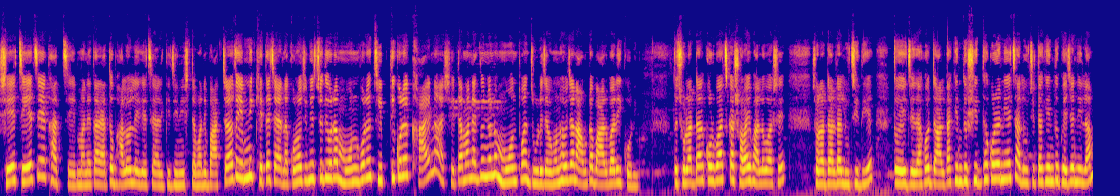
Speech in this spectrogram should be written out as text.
সে চেয়ে চেয়ে খাচ্ছে। মানে তার এত ভালো লেগেছে আর কি জিনিসটা। মানে বাচ্চারা তো এমনি খেতে চায় না। কোনো জিনিস যদি ওরা মন ভরে তৃপ্তি করে খায় না, সেটা মানে একদম যেন মন তোমার জুড়ে যাবে। মনে হবে যেন ওটা বারবারই করি। তো ছোলার ডাল করব আজকাল সবাই ভালোবাসে ছোলার ডালটা লুচি দিয়ে। তো এই যে দেখো, ডালটা কিন্তু সিদ্ধ করে নিয়েছে আর লুচিটা কিন্তু ভেজে নিলাম।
